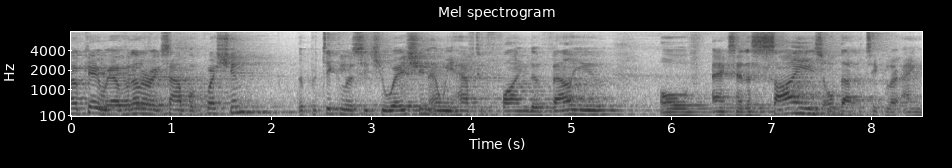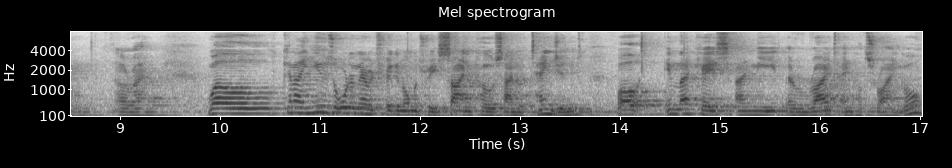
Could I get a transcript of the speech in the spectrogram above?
Okay, we have another example question, a particular situation, and we have to find the value of x at the size of that particular angle. All right. Well, can I use ordinary trigonometry, sine, cosine, or tangent? Well, in that case, I need a right angle triangle,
